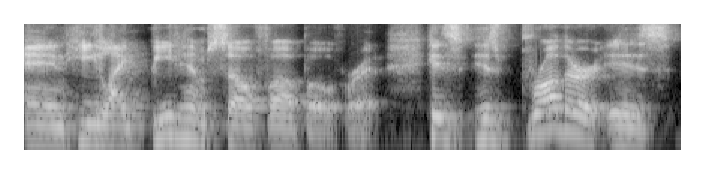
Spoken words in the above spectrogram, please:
and he like beat himself up over it. His his brother is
